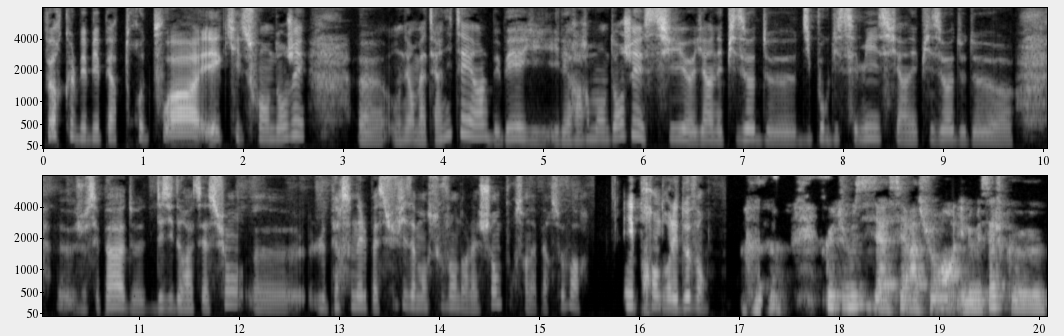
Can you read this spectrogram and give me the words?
Peur que le bébé perde trop de poids et qu'il soit en danger. Heu, on est en maternité, hein, le bébé, il est rarement en danger. Si, heu, il y a un épisode, d'hypoglycémie, s'il y a un épisode de, je sais pas, de déshydratation, le personnel passe suffisamment souvent dans la chambre pour s'en apercevoir et prendre les devants. Ce que tu nous dis, c'est assez rassurant. Et le message que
